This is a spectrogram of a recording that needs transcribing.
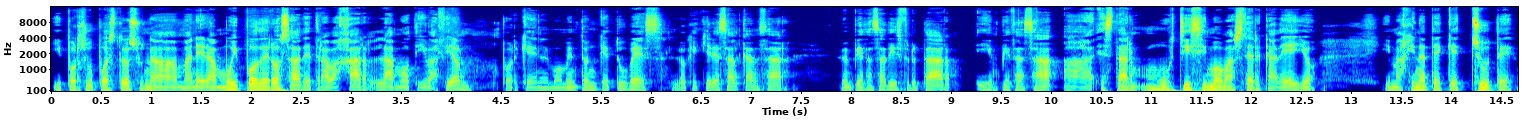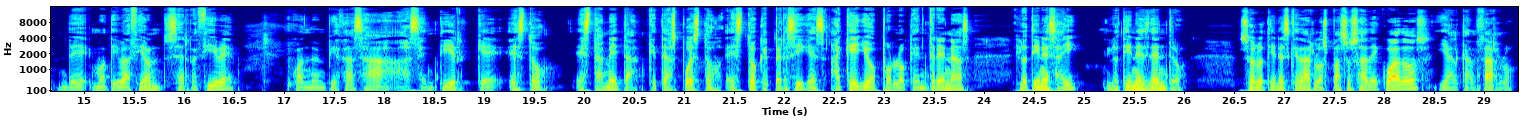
y por supuesto es una manera muy poderosa de trabajar la motivación, porque en el momento en que tú ves lo que quieres alcanzar, lo empiezas a disfrutar y empiezas a, estar muchísimo más cerca de ello Imagínate qué chute de motivación se recibe cuando empiezas a, sentir que esto, esta meta que te has puesto, esto que persigues, aquello por lo que entrenas, lo tienes ahí, lo tienes dentro. Solo tienes que dar los pasos adecuados y alcanzarlo.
